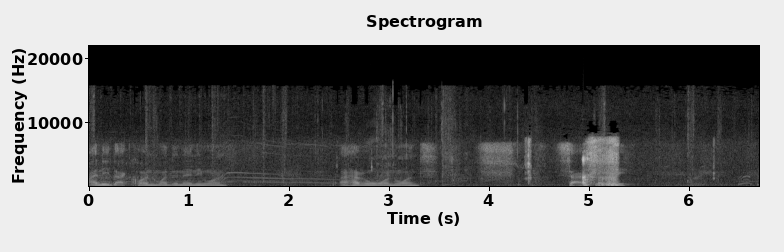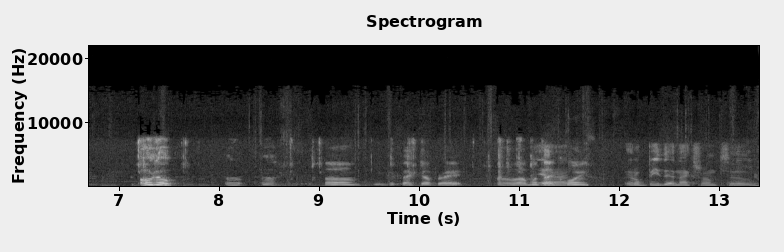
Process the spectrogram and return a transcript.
I need that coin more than anyone. I haven't won once. Safi. Oh no! Oh, uh, um, you can get back up, right? Oh, I want Yeah. that coin. It'll be there next round too.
